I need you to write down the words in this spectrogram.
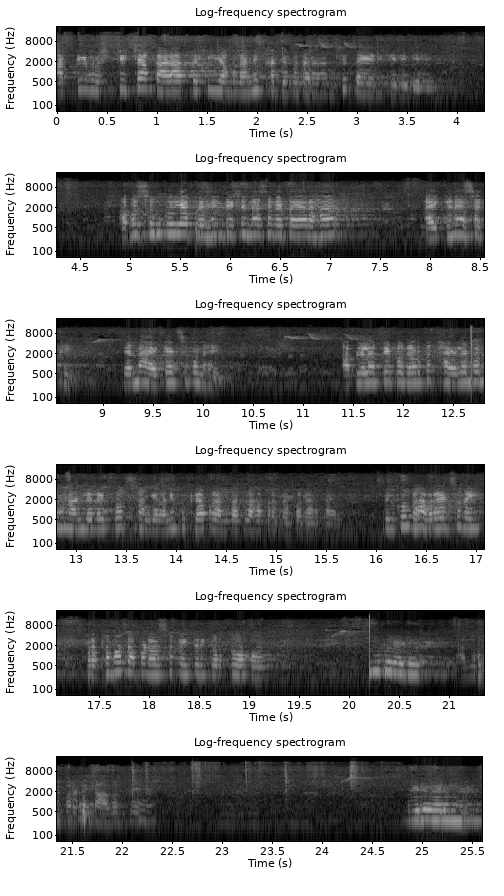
अतिवृष्टीच्या काळातही या मुलांनी खाद्यपदार्थांची तयारी केलेली आहे. आपण सुरू करूया प्रेझेंटेशनला सगळे तयार आहात? ऐकण्यासाठी. त्यांना ऐकायचं पण आहे आपल्याला ते पदार्थ खायला बनवून आणलेले आहेत तोच सांगेल. आणि कुठल्या प्रांतातला हा प्रकार पदार्थ आहे? बिलकुल घाबरायचं नाही. प्रथमच आपण असं काहीतरी करतो आहोत. आलू के पराठे कहाँ बनते हैं? मेरे घर में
